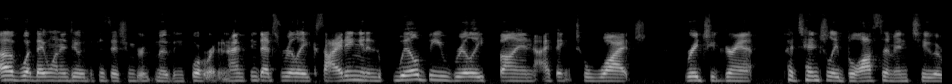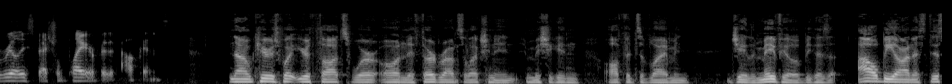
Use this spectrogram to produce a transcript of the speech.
of what they want to do with the position group moving forward. And I think that's really exciting and it will be really fun, I think, to watch Richie Grant potentially blossom into a really special player for the Falcons. Now, I'm curious what your thoughts were on the third round selection in Michigan offensive lineman Jalen Mayfield because I'll be honest, this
